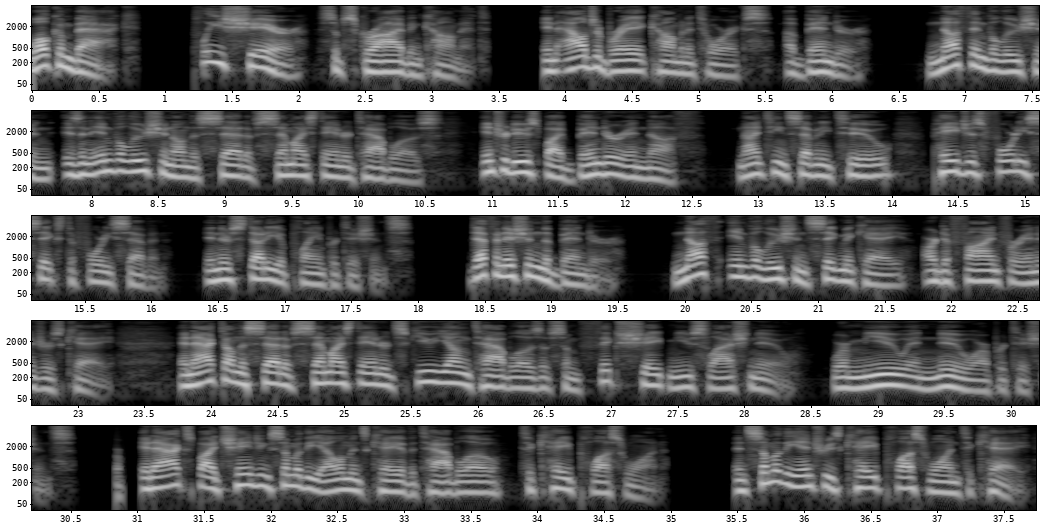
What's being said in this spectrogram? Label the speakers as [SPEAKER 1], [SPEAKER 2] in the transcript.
[SPEAKER 1] Welcome back. Please share, subscribe, and comment. In algebraic combinatorics, a bender, Knuth involution is an involution on the set of semi-standard tableaus, introduced by Bender and Knuth, 1972, pages 46 to 47, in their study of plane partitions. Definition The Bender. Knuth involution sigma k are defined for integers k, and act on the set of semi-standard skew-Young tableaus of some fixed shape mu slash nu, where mu and nu are partitions. It acts by changing some of the elements k of the tableau to k plus 1, and some of the entries k plus 1 to k,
